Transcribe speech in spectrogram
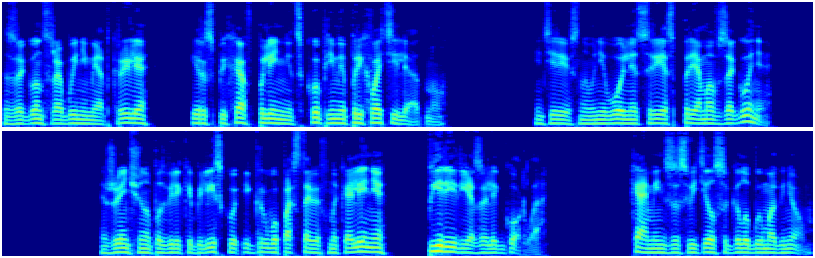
Загон с рабынями открыли и, распихав пленниц копьями, прихватили одну. Интересно, у невольниц рез прямо в загоне? Женщину подвели к обелиску и, грубо поставив на колени, перерезали горло. Камень засветился голубым огнем.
